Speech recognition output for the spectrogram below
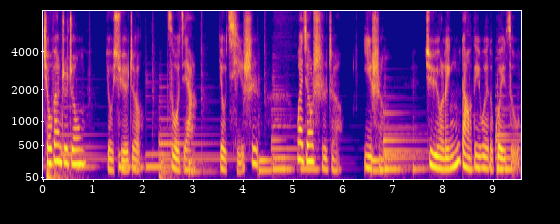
囚犯之中有学者、作家，有骑士、外交使者、医生，具有领导地位的贵族，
